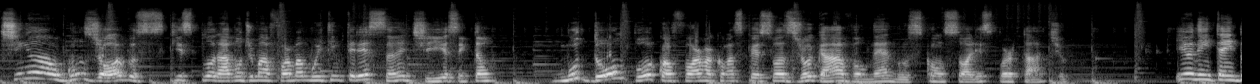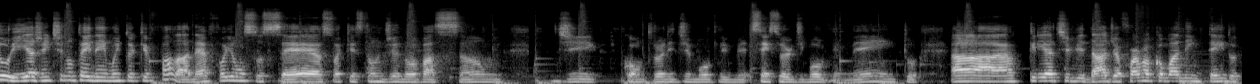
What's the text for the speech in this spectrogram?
tinha alguns jogos que exploravam de uma forma muito interessante isso. Então, mudou um pouco a forma como as pessoas jogavam, né, nos consoles portátil. E o Nintendo Wii a gente não tem nem muito o que falar, né? Foi um sucesso, a questão de inovação, de controle de movimento, sensor de movimento, a criatividade, a forma como a Nintendo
